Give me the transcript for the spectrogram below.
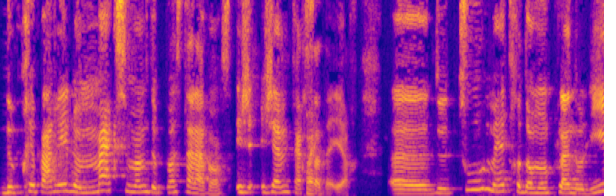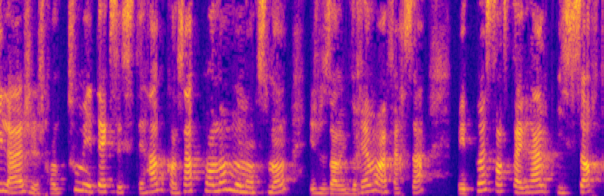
de préparer le maximum de posts à l'avance. Et j'aime faire ça d'ailleurs. Euh, de tout mettre dans mon planoli, là, je, je rentre tous mes textes, etc. Comme ça, pendant mon lancement, et je vous invite vraiment à faire ça, mes posts Instagram, ils sortent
